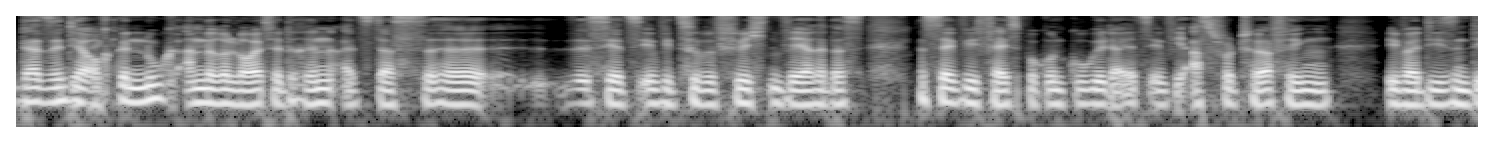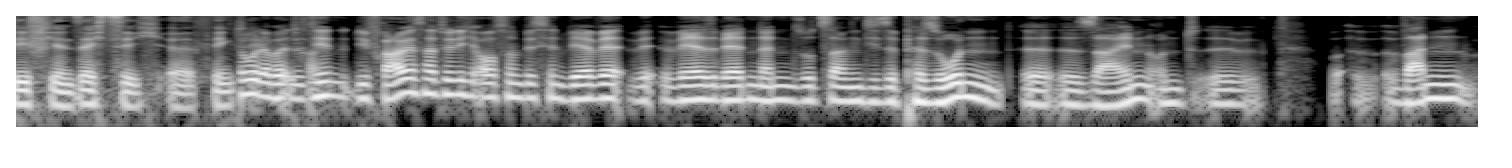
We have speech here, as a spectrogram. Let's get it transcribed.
Da sind ja auch genug andere Leute drin, als dass äh, es jetzt irgendwie zu befürchten wäre, dass, dass irgendwie Facebook und Google da jetzt irgendwie Astroturfing über diesen D64 äh, Think gut, aber die, die Frage ist natürlich auch so ein bisschen, wer, wer, wer werden dann sozusagen diese Personen äh, sein und äh, wann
